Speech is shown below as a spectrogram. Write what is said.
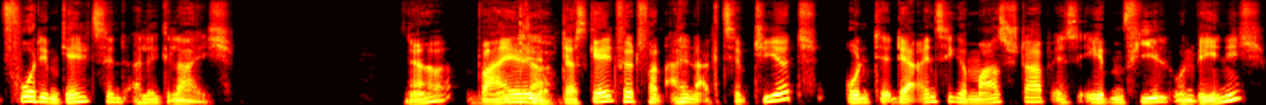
vor dem Geld sind alle gleich. Ja, weil Klar. das Geld wird von allen akzeptiert und der einzige Maßstab ist eben viel und wenig.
